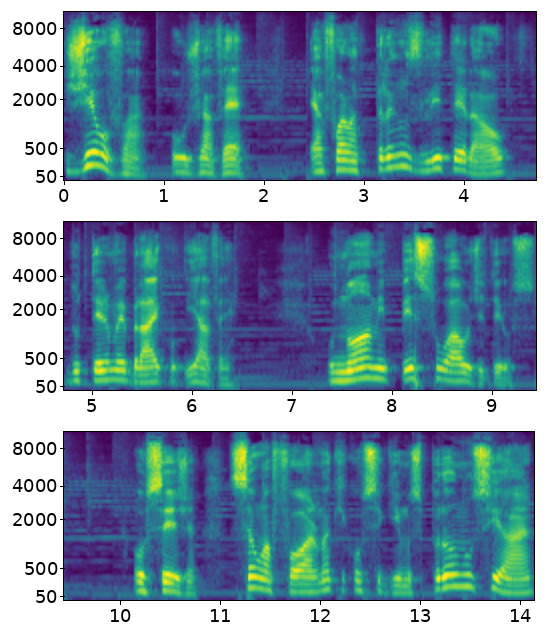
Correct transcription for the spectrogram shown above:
Jeová ou Javé é a forma transliteral do termo hebraico Yahvé, o nome pessoal de Deus. Ou seja, são a forma que conseguimos pronunciar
